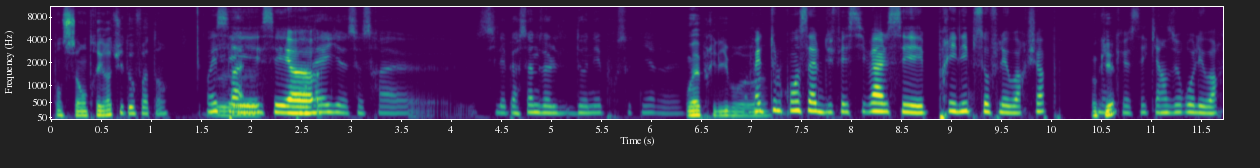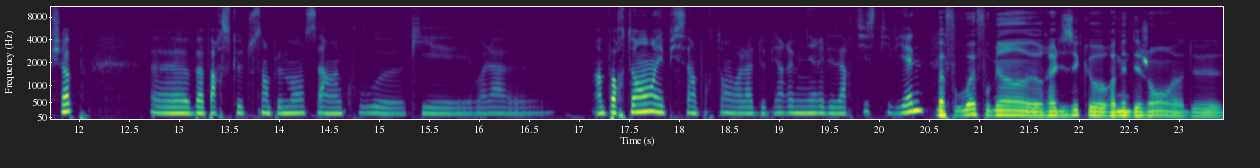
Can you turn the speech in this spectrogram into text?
pense que c'est entrée gratuite au FAT. Hein. Oui, Euh, c'est- c'est. euh, Pareil, ce sera. euh, si les personnes veulent donner pour soutenir. euh, Ouais, prix libre. En ouais. fait, tout le concept du festival, c'est prix libre sauf les workshops. Ok. Donc, c'est 15 euros les workshops. Euh, bah, parce que tout simplement, ça a un coût euh, qui est voilà, euh, important. Et puis, c'est important voilà, de bien rémunérer les artistes qui viennent. Bah, faut, ouais, faut bien euh, réaliser que ramener des gens euh, de,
